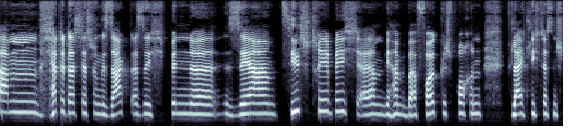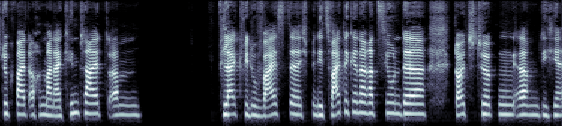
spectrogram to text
Ähm, ich hatte das ja schon gesagt. Also ich bin äh, sehr zielstrebig. Ähm, wir haben über Erfolg gesprochen. Vielleicht liegt das ein Stück weit auch in meiner Kindheit. Ähm, vielleicht, wie du weißt, äh, ich bin die zweite Generation der Deutsch-Türken, ähm, die hier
